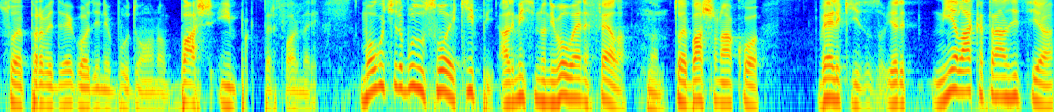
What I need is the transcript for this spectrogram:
u svoje prve dve godine budu ono baš impact performeri. Moguće da budu u svojoj ekipi, ali mislim na nivou NFL-a. Da. To je baš onako veliki izazov, jer nije laka tranzicija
